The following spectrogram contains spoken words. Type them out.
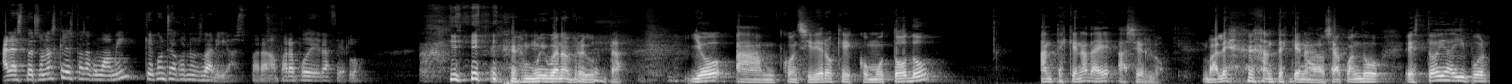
a las personas que les pasa como a mí, ¿qué consejos nos darías para, para poder hacerlo? Muy buena pregunta. Yo considero que como todo, antes que nada es hacerlo, ¿vale? antes que nada, o sea, cuando estoy ahí por,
